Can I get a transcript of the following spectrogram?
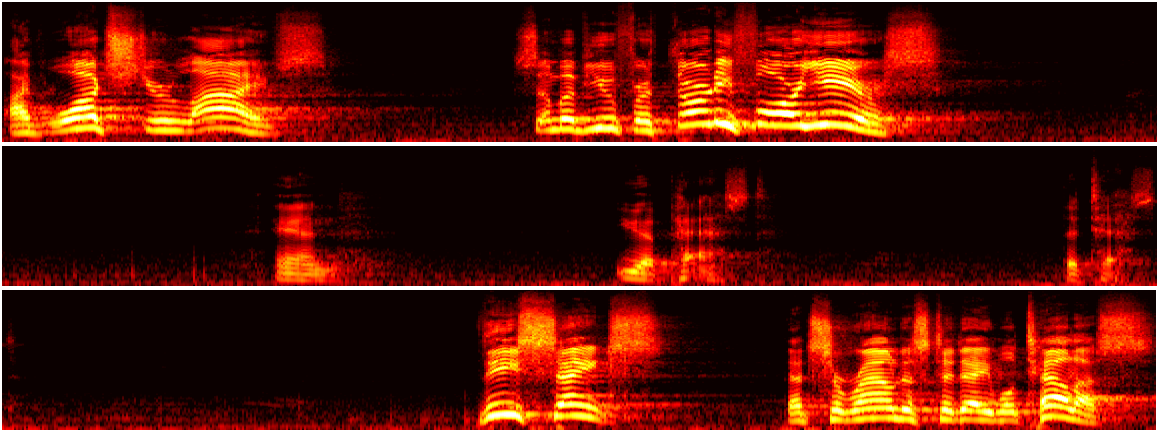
I've watched your lives, some of you for 34 years, and you have passed the test. These saints that surround us today will tell us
